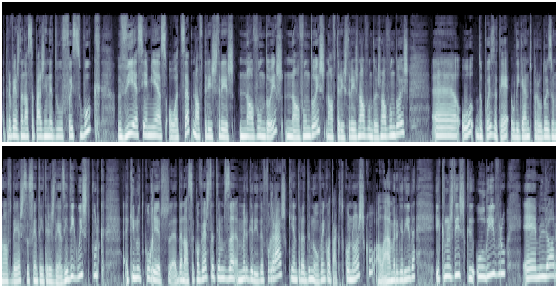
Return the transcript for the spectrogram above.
através da nossa página do Facebook, via SMS ou WhatsApp, 933 912 912 933 912 912 uh, ou depois até ligando para o 21910 6310. E digo isto porque aqui no decorrer da nossa conversa temos a Margarida Ferraz, que entra de novo em contacto connosco. Olá, Margarida, e que nos diz que o livro é a melhor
